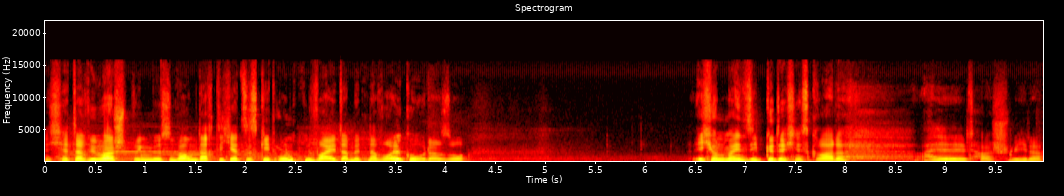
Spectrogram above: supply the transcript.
Ich hätte darüber springen müssen. Warum dachte ich jetzt, es geht unten weiter mit einer Wolke oder so? Ich und mein Siebgedächtnis gerade. Alter Schwede.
